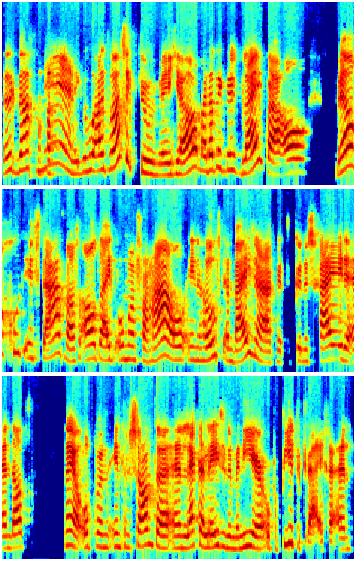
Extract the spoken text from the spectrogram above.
Dat ik dacht, man, ik, hoe oud was ik toen, weet je wel? Maar dat ik dus blijkbaar al wel goed in staat was altijd om een verhaal in hoofd- en bijzaken te kunnen scheiden. En dat nou ja, op een interessante en lekker lezende manier op papier te krijgen. En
